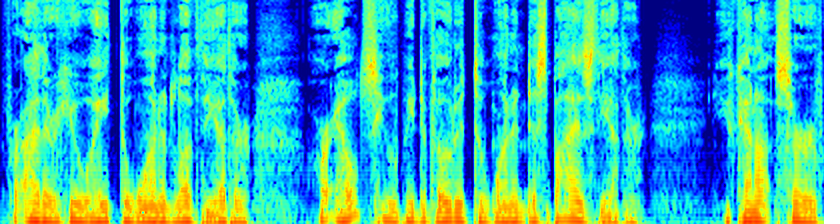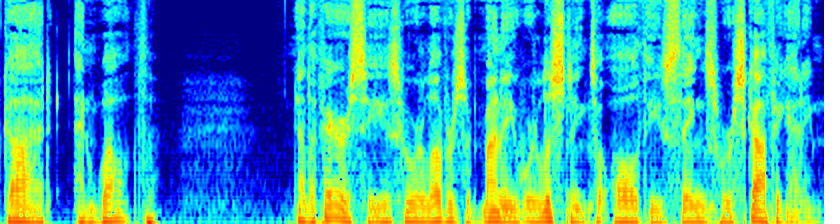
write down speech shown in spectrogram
for either he will hate the one and love the other, or else he will be devoted to one and despise the other. You cannot serve God and wealth. Now the Pharisees, who were lovers of money, were listening to all these things, were scoffing at him.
